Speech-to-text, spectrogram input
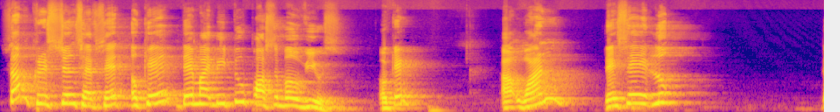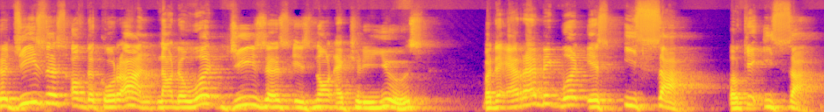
some Christians have said, okay, there might be two possible views. Okay? Uh, one, they say, look, the Jesus of the Quran, now the word Jesus is not actually used, but the Arabic word is Isa. Okay, Isa.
